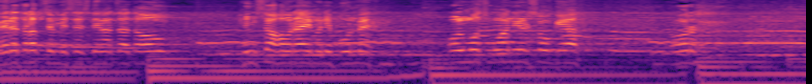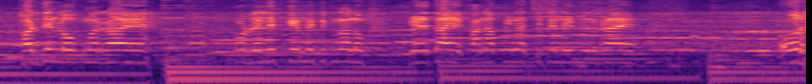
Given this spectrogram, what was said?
मेरे तरफ़ से मैसेज देना चाहता हूँ। हिंसा हो रहा है मणिपुर में। ऑलमोस्ट वन ईयर्स हो गया। और हर दिन लोग मर रहा है। और रिलीफ कैम्प में कितना लोग रहता है। खाना पीना अच्छी से नहीं मिल रहा है। और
